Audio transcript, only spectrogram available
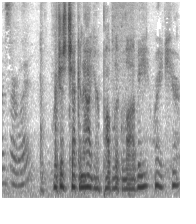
I'm sorry, what? We're just checking out your public lobby right here.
